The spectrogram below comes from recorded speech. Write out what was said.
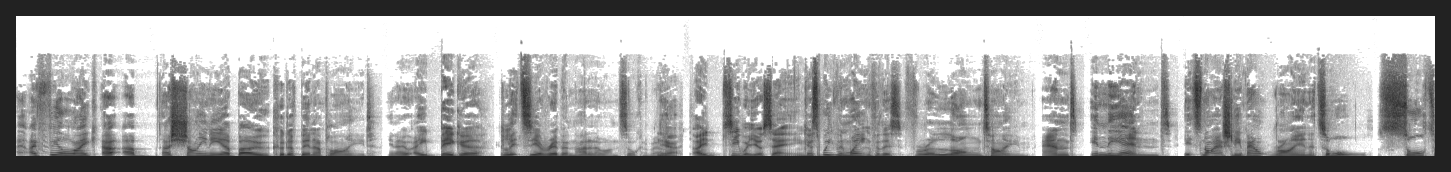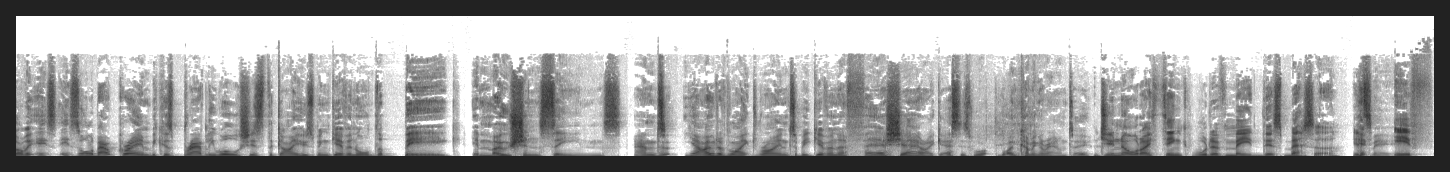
I feel like a, a, a shinier bow could have been applied. You know, a bigger, glitzier ribbon. I don't know what I'm talking about. Yeah, I see what you're saying. Because we've been waiting for this for a long time. And in the end, it's not actually about Ryan at all. Sort of. It's it's all about Graham because Bradley Walsh is the guy who's been given all the big emotion scenes. And yeah, I would have liked Ryan to be given a fair share, I guess, is what, what I'm coming around to. Do you know what I think would have made this better? Hit me. if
